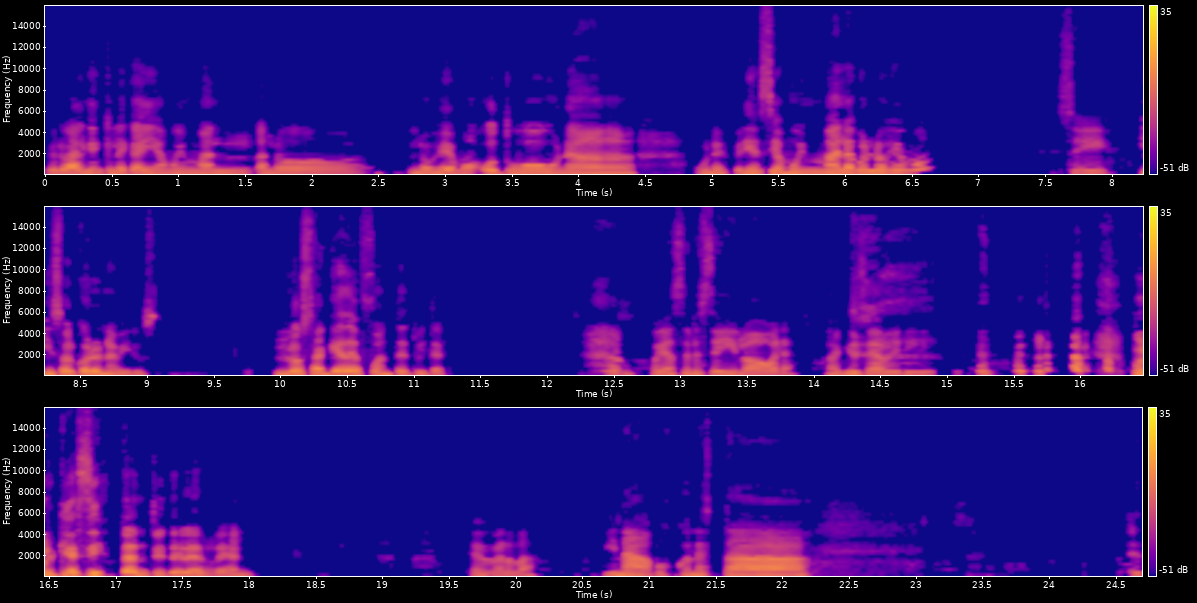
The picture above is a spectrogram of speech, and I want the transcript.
Pero alguien que le caía muy mal a los, los emo o tuvo una, una experiencia muy mala con los emo, Sí. hizo el coronavirus. Lo saqué de fuente Twitter. Voy a hacer ese hilo ahora. A que sea verídico. Porque si está en Twitter es real. Es verdad. Y nada, pues con esta. eh,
